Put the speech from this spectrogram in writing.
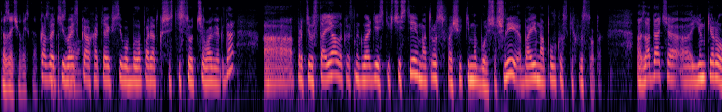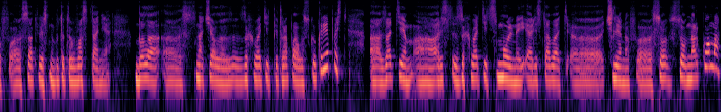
Казачьи войска. Казачьи войска, хотя их всего было порядка 600 человек, да, противостояло красногвардейских частей матросов ощутимо больше. Шли бои на Пулковских высотах. А задача а, юнкеров, соответственно, вот этого восстания была сначала захватить Петропавловскую крепость, а затем а, захватить Смольный и арестовать а, членов а, Совнаркома,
